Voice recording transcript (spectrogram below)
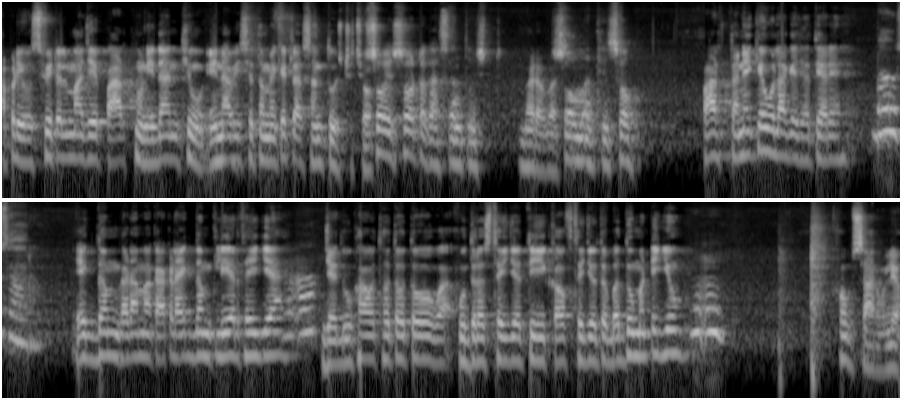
આપણી હોસ્પિટલમાં જે પાર્થનું નિદાન થયું એના વિશે તમે કેટલા સંતુષ્ટ છો? સો સો ટકા સંતુષ્ટ. બરાબર સોમાંથી સો. પાર્થ તને કેવું લાગે છે અત્યારે? બહુ સારું. એકદમ ગળામાં કાકડા એકદમ ક્લિયર થઈ ગયા? જે દુખાવો થતો તો ઉધરસ થઈ જતી કફ થઈ જતો બધું મટી ગયું? ખૂબ સારું લ્યો.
